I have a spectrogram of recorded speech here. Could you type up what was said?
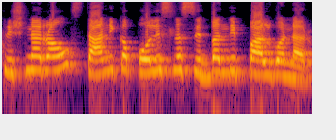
కృష్ణారావు స్థానిక పోలీసుల సిబ్బంది పాల్గొన్నారు.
